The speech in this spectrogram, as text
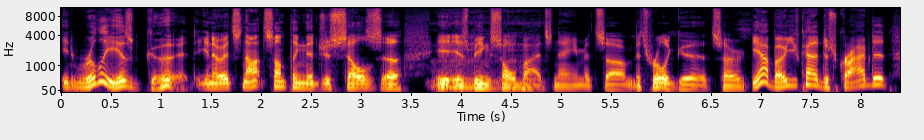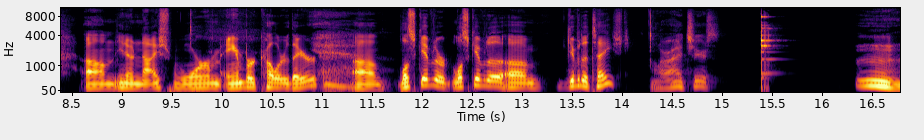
it really is good. You know, it's not something that just sells uh, is being sold by mm-hmm. its name. It's um, it's really good. So yeah, Bo, you've kind of described it. Um, you know, nice warm amber color there. Yeah. Um, let's give it a, let's give it a um, give it a taste. All right, cheers. Mmm.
